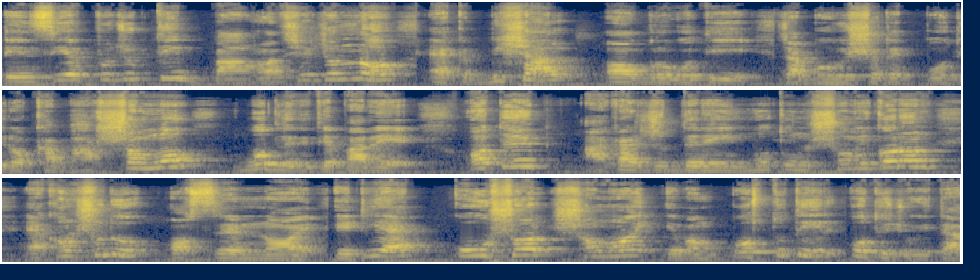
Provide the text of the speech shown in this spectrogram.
টেন্সিয়ার প্রযুক্তি বাংলাদেশের জন্য এক বিশাল অগ্রগতি, যা ভবিষ্যতে প্রতিরক্ষা ভারসাম্য বদলে দিতে পারে। অতএব আকাশ যুদ্ধের এই নতুন সমীকরণ এখন শুধু অস্ত্রের নয়, এটি এক কৌশল, সময় এবং প্রস্তুতির প্রতিযোগিতা।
